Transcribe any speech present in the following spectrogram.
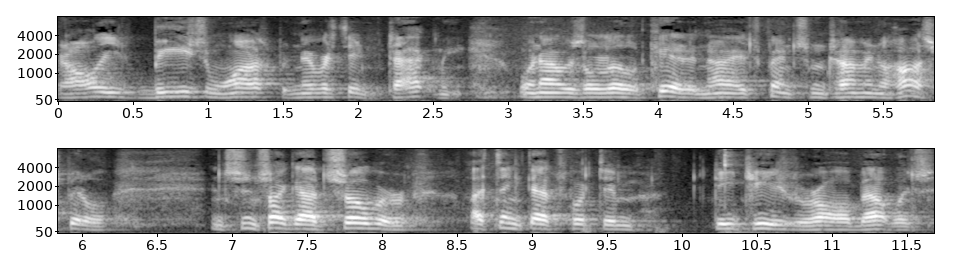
and all these bees and wasps and everything attacked me when I was a little kid. And I had spent some time in the hospital. And since I got sober, I think that's what them DTs were all about was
